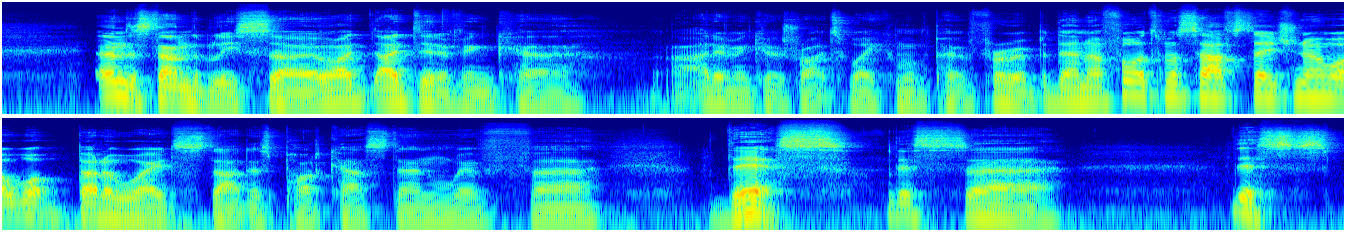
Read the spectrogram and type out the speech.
understandably so. I I didn't think. Uh, I didn't think it was right to wake him up and put him through it. But then I thought to myself, stage, you know what? What better way to start this podcast than with uh, this, this, uh, this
